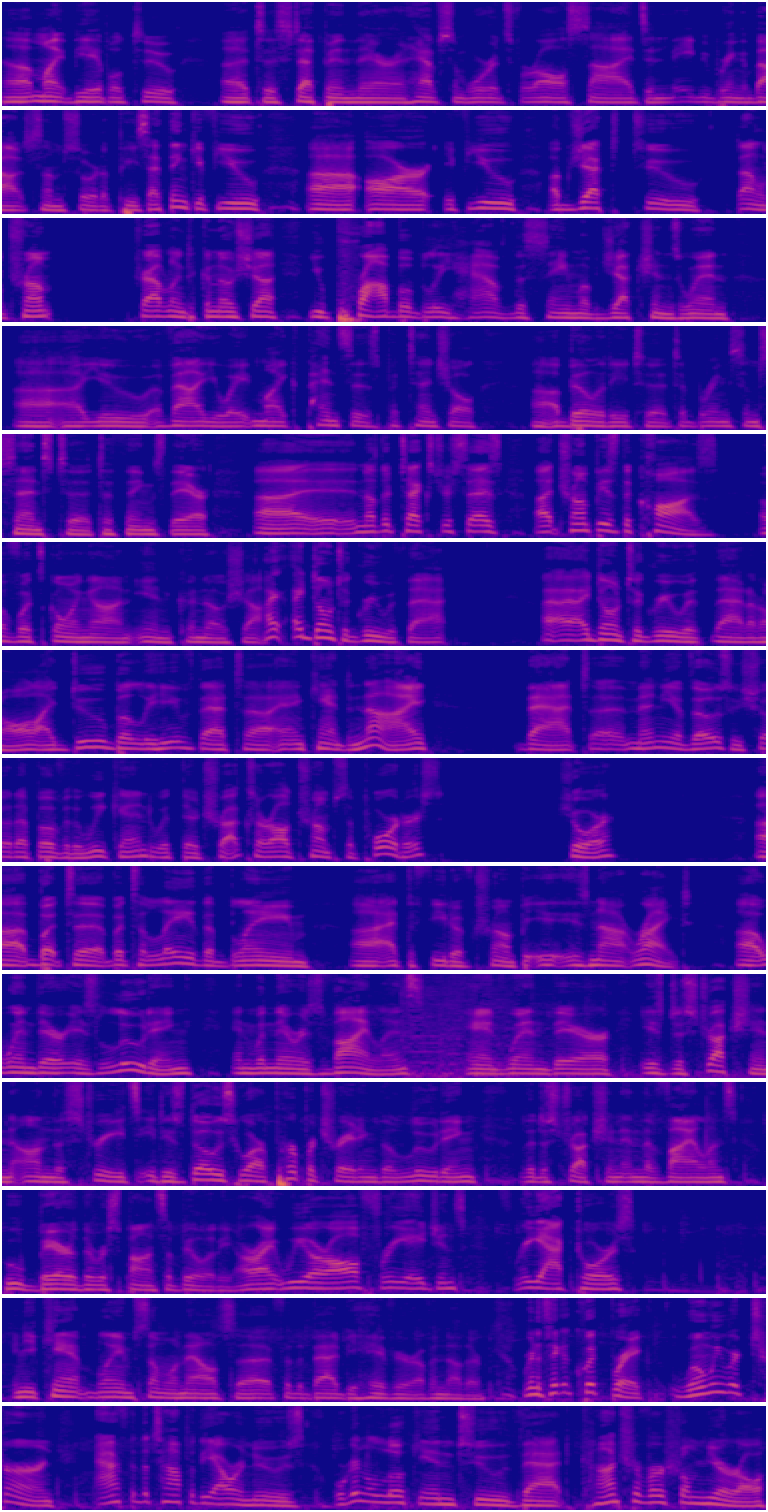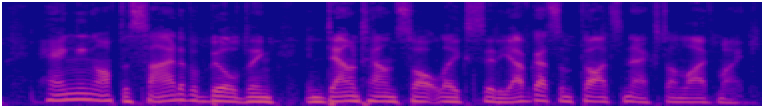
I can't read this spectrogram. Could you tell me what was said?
uh, might be able to uh, to step in there and have some words for all sides and maybe bring about some sort of peace. I think if you uh, are if you object to Donald Trump traveling to Kenosha, you probably have the same objections when you evaluate Mike Pence's potential ability to, to bring some sense to, to things there. Another texter says Trump is the cause of what's going on in Kenosha. I, I don't agree with that. I, I, don't agree with that at all. I do believe that, uh, and can't deny, that uh, many of those who showed up over the weekend with their trucks are all Trump supporters. Sure. Uh, but to but to lay the blame uh, at the feet of Trump is not right uh, when there is looting and when there is violence and when there is destruction on the streets. It is those who are perpetrating the looting, the destruction, and the violence who bear the responsibility. All right? We are all free agents, free actors and you can't blame someone else uh, for the bad behavior of another. We're going to take a quick break. When we return, after the top of the hour news, we're going to look into that controversial mural hanging off the side of a building in downtown Salt Lake City. I've got some thoughts next on Live Mike.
